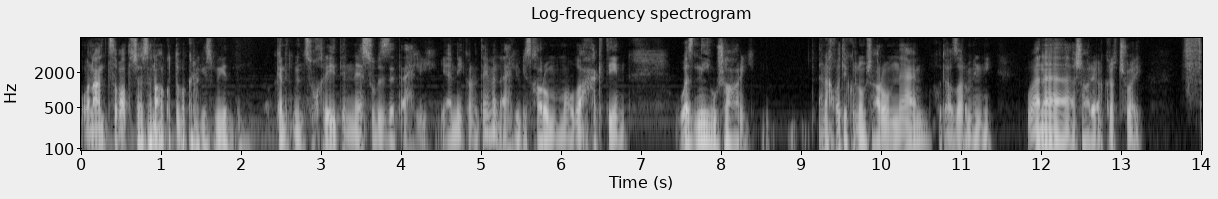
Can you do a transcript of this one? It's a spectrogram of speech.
وأنا عندي 17 سنة آه كنت بكره جسمي جدا. كانت من سخرية الناس وبالذات أهلي. يعني كانوا دايما أهلي بيسخروا من موضوع حاجتين وزني وشعري. أنا أخواتي كلهم شعرهم ناعم أخواتي أصغر مني وأنا شعري أكرت شوية. ف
